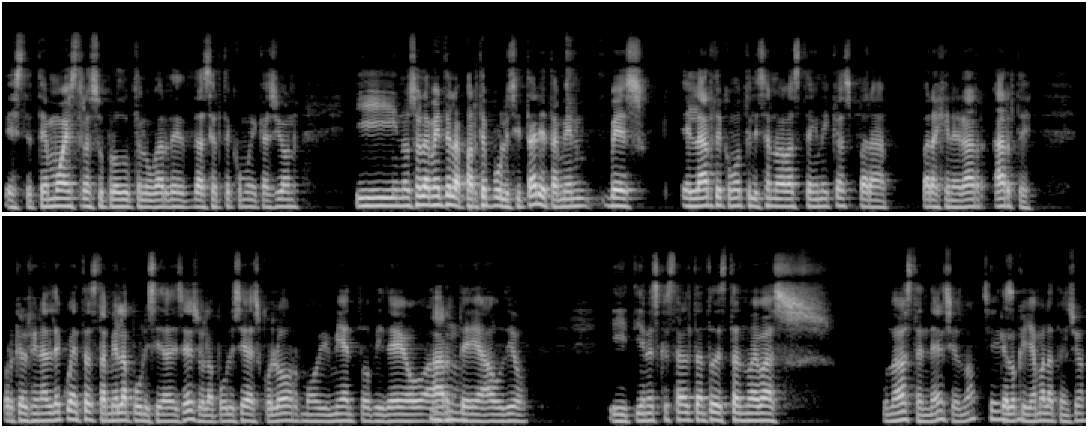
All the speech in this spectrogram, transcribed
este, te muestra su producto en lugar de, de hacerte comunicación. Y no solamente la parte publicitaria, también ves el arte, cómo utiliza nuevas técnicas para, para generar arte porque al final de cuentas también la publicidad es eso, la publicidad es color, movimiento, video, arte, audio, y tienes que estar al tanto de estas nuevas, nuevas tendencias, ¿no? que es lo que llama la atención.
